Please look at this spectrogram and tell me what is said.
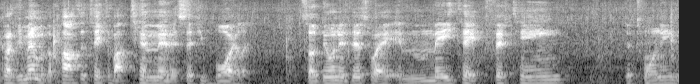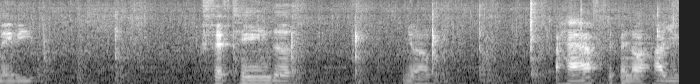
Because remember, the pasta takes about 10 minutes if you boil it. So doing it this way, it may take 15 to 20, maybe 15 to, you know, a half, depending on how you,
